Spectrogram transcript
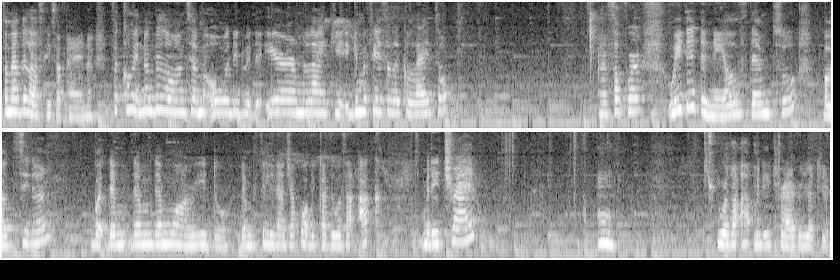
So I have the last piece of pen. So comment down below and tell me how I did with the ear. I like it. Give my face a little light up. And so far, we did the nails them too. But see them? But them them them want to redo. Them feeling a drop because it was a hack. But they try. Mm. It was a but they try to get it.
